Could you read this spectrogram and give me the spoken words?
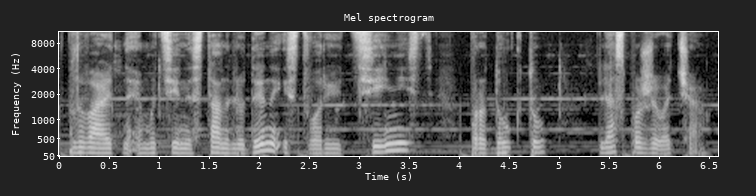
впливають на емоційний стан людини і створюють цінність продукту для споживача.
